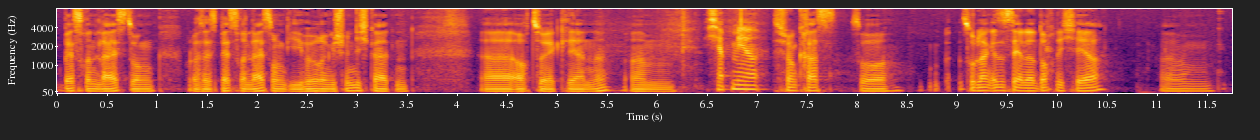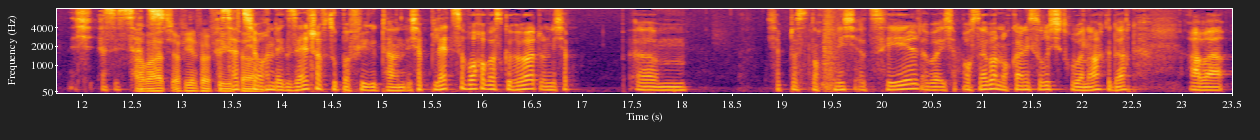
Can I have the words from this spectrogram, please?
besseren Leistungen, oder das heißt besseren Leistungen, die höheren Geschwindigkeiten äh, auch zu erklären. Ne? Ähm, ich habe mir. Ist schon krass. So, so lange ist es ja dann doch nicht her. Ähm, ich, es ist, aber hat sich auf jeden Fall viel getan. Es hat sich auch in der Gesellschaft super viel getan. Ich habe letzte Woche was gehört und ich habe ähm, ich habe das noch nicht erzählt, aber ich habe auch selber noch gar nicht so richtig drüber nachgedacht. Aber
